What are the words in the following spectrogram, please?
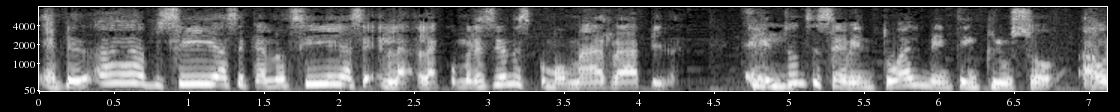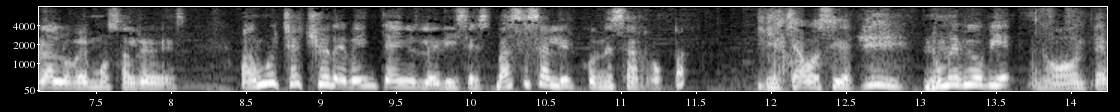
empieza, ah, pues sí, hace calor, sí, hace, la, la conversación es como más rápida. Entonces, eventualmente, incluso, ahora lo vemos al revés, a un muchacho de 20 años le dices, ¿vas a salir con esa ropa? Y el chavo así de, no me veo bien. No, te,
